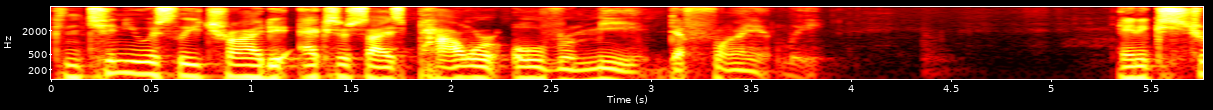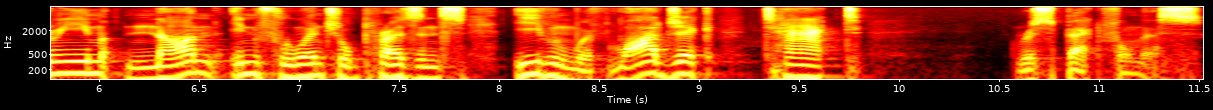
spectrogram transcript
continuously try to exercise power over me defiantly. An extreme, non influential presence, even with logic, tact, respectfulness.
